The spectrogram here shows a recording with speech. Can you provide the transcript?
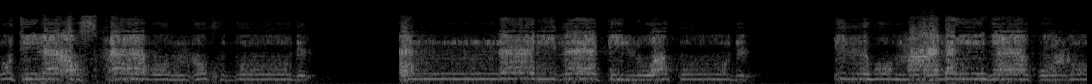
قتل أصحاب الأخدود. النار ذات الوقود. إذ هم عليها قعود.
